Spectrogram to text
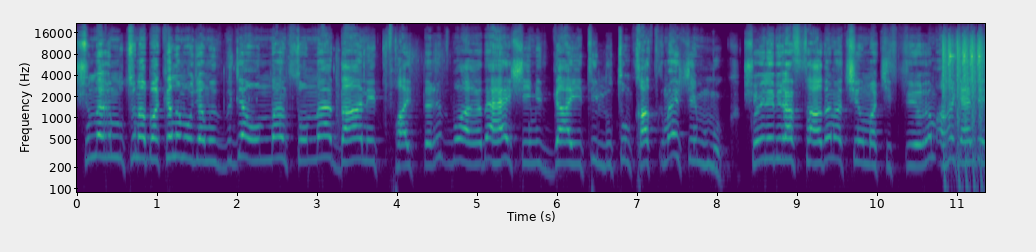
Şunların lootuna bakalım hocam hızlıca. Ondan sonra daha net fightlarız. Bu arada her şeyimiz gayet iyi. Lootum, kaskım her şeyim muk. Şöyle biraz sağdan açılmak istiyorum. Aha geldi.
